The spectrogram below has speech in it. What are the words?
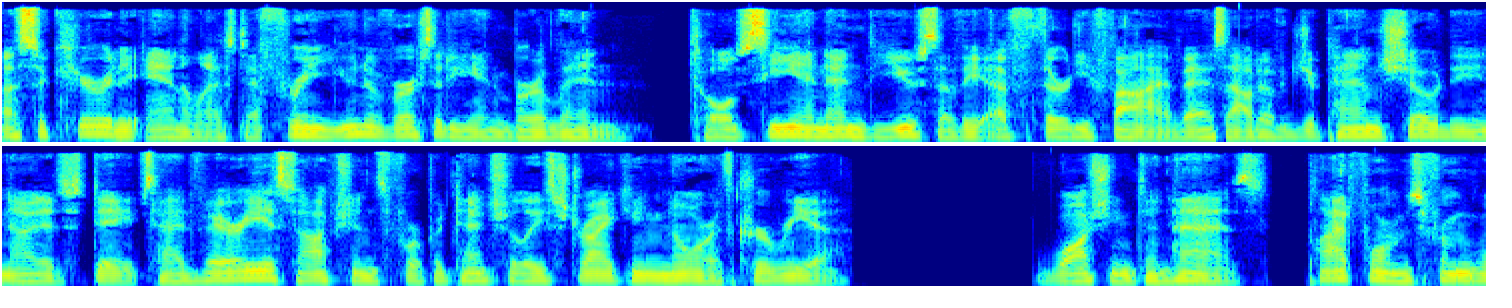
a security analyst at Free University in Berlin, told CNN the use of the F-35s out of Japan showed the United States had various options for potentially striking North Korea. Washington has platforms from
